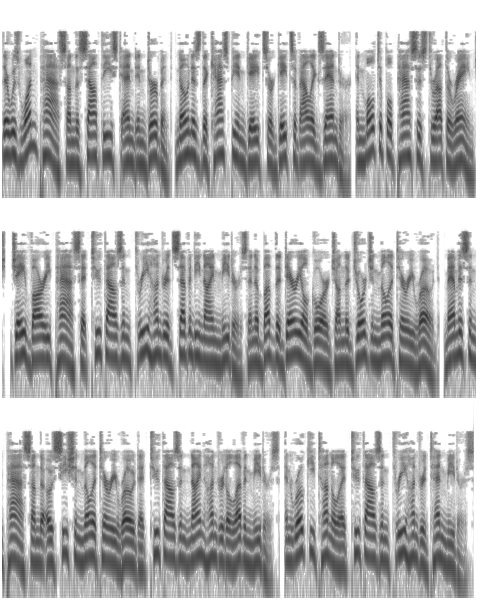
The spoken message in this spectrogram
There was one pass on the southeast end in Derbent known as the Caspian Gates or Gates of Alexander, and multiple passes throughout the range, Jvari Pass at 2,379 metres and above the Darial Gorge on the Georgian Military Road, Mamison Pass on the Ossetian Military Road at 2,911 metres, and Roki Tunnel at 2,310 metres.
